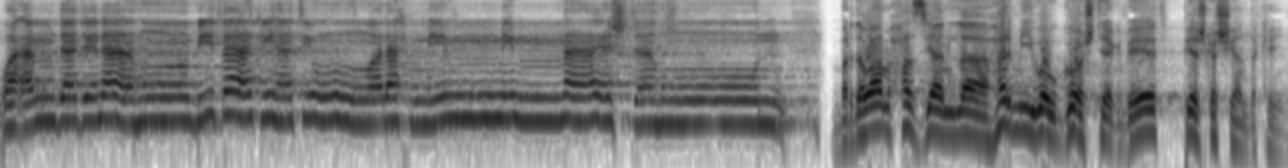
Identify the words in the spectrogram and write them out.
وأمددناهم بفاكهة ولحم مما يشتهون. بەردەوام حەزیان لە هەرمیوە و گۆشتێک بێت پێشکەشیان دەکەین.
